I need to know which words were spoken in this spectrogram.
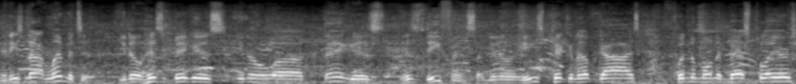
And he's not limited. You know, his biggest, you know, uh, thing is his defense. You know, he's picking up guys, putting them on the best players.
